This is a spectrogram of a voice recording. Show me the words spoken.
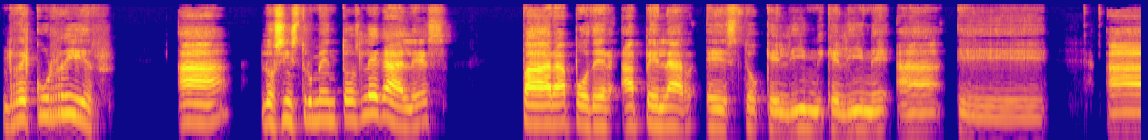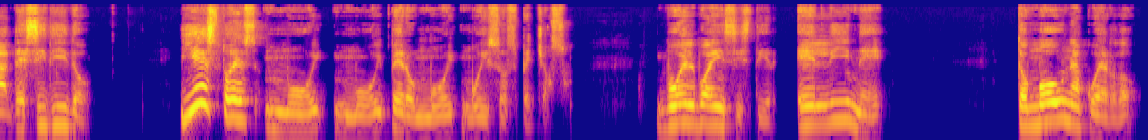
Recurrir a los instrumentos legales para poder apelar esto que el INE, ha, eh, ha decidido. Y esto es muy, muy, pero muy, muy sospechoso. Vuelvo a insistir, el INE tomó un acuerdo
